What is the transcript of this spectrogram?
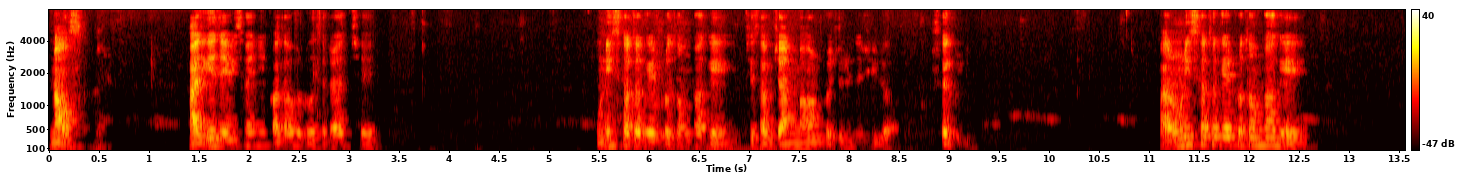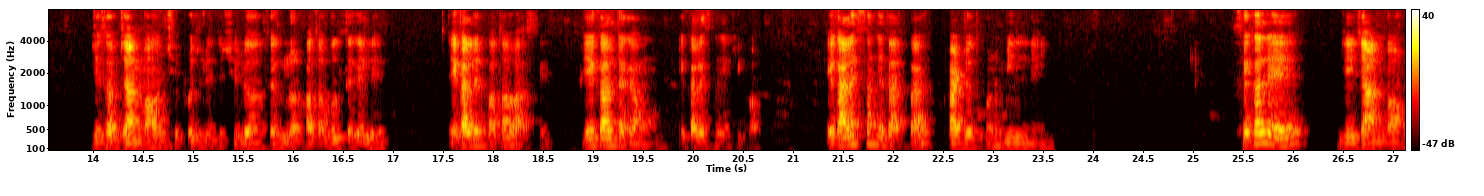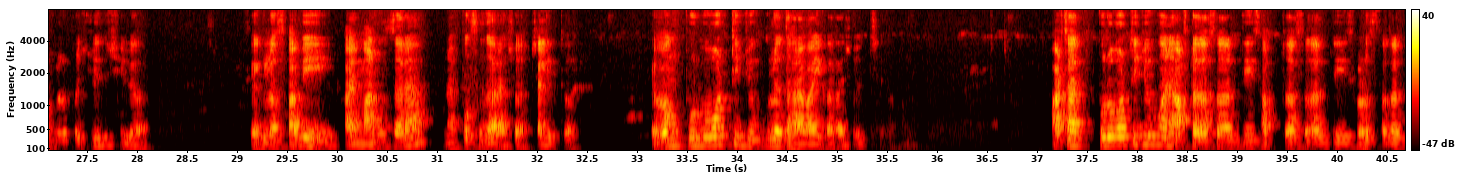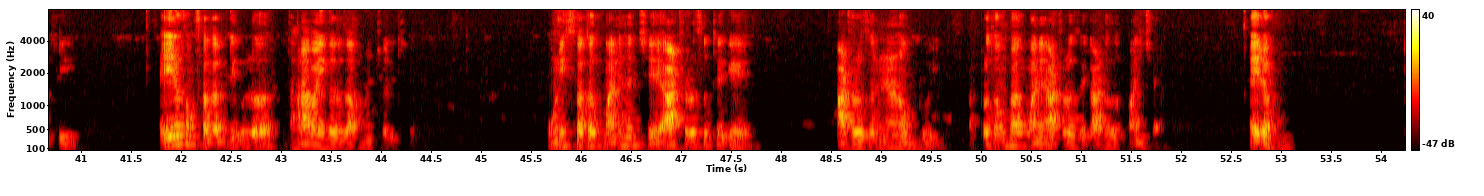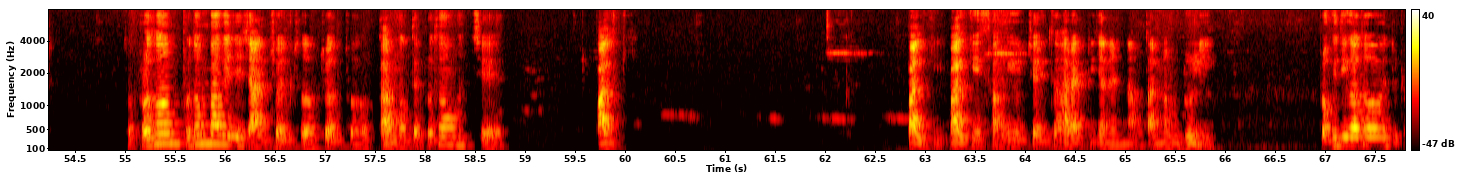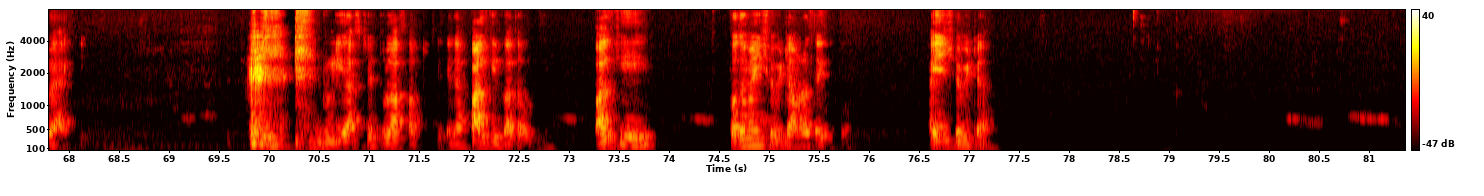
নমস্কার। আজকে যে বিষয় নিয়ে কথা বলব সেটা হচ্ছে, উনিশ শতকের প্রথম ভাগে যেসব যানবাহন প্রচলিত ছিল সেগুলি। আর উনিশ শতকের প্রথম ভাগে যেসব যানবাহন প্রচলিত ছিল সেগুলোর কথা বলতে গেলে একালের কথাও আসে। যে একালটা কেমন? একালের সঙ্গে কি কথা? একালের সঙ্গে তার কার্যত কোনো মিল নেই। সেকালে যে যানবাহনগুলো প্রচলিত ছিল সেগুলো সবই হয় মানুষ দ্বারা না পশু দ্বারা চালিত। এবং পূর্ববর্তী যুগগুলো ধারাবাহিকতা চলছে অর্থাৎ পূর্ববর্তী যুগ মানে অষ্টাদশ শতাব্দী, সপ্তদশ শতাব্দী, ষোড়শ শতাব্দী, এইরকম শতাব্দীগুলোর ধারাবাহিকতা তখনও চলছে। উনিশ শতক মানে হচ্ছে আঠারোশো থেকে আঠারোশো নিরানব্বই প্রথম ভাগ মানে আঠারো থেকে আঠারোশো পঞ্চাশ, এইরকম। তো প্রথম প্রথম ভাগে যে যান চলতো চলতো, তার মধ্যে প্রথম হচ্ছে পালকি। পালকি। পালকির সঙ্গে উচ্চারিত আর একটি যানের নাম, তার নাম ডুলি। প্রকৃতিগতভাবে দুটো একই। ডুলি আসছে তোলা শব্দ থেকে, যা পালকির কথা বলি। পালকি, প্রথমে এই ছবিটা আমরা দেখব। এই ছবিটা।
